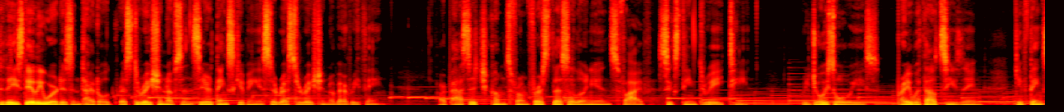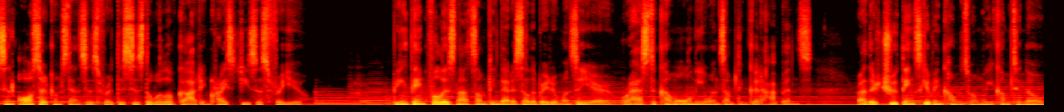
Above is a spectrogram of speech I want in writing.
Today's daily word is entitled Restoration of Sincere Thanksgiving is the Restoration of Everything. Our passage comes from 1 Thessalonians 5 16 through 18. Rejoice always, pray without ceasing, give thanks in all circumstances, for this is the will of God in Christ Jesus for you. Being thankful is not something that is celebrated once a year or has to come only when something good happens. Rather, true thanksgiving comes when we come to know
